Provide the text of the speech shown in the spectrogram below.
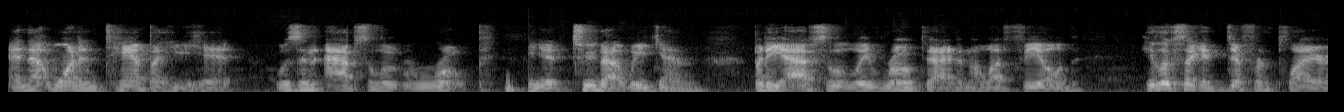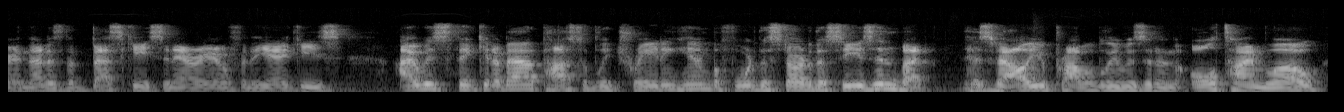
And that one in Tampa he hit was an absolute rope. He hit two that weekend, but he absolutely roped that in the left field he looks like a different player, and that is the best case scenario for the Yankees. I was thinking about possibly trading him before the start of the season, but his value probably was at an all time low.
